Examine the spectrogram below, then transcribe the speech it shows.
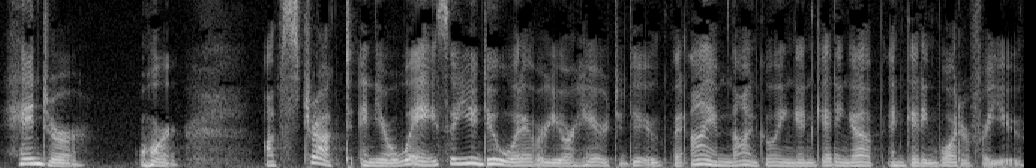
hinder or obstruct in your way, so you do whatever you're here to do, but I am not going and getting up and getting water for you.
